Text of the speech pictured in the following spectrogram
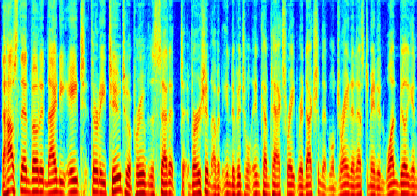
The House then voted 98-32 to approve the Senate version of an individual income tax rate reduction that will drain an estimated $1 billion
